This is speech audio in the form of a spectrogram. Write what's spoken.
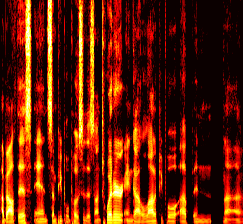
about this, and some people posted this on Twitter and got a lot of people up in uh,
